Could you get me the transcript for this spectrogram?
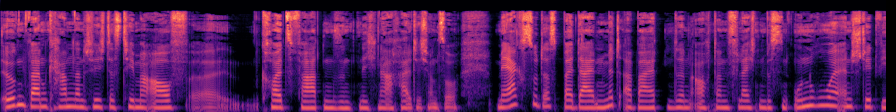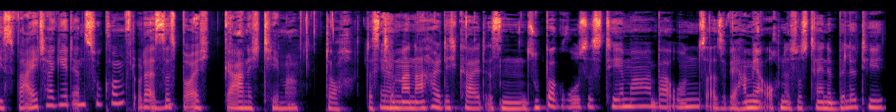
irgendwann kam dann natürlich das Thema auf, äh, Kreuzfahrten sind nicht nachhaltig und so. Merkst du, dass bei deinen Mitarbeitenden auch dann vielleicht ein bisschen Unruhe entsteht, wie es weitergeht in Zukunft? Oder ist mhm. das bei euch gar nicht Thema? Doch, das ja. Thema Nachhaltigkeit ist ein super großes Thema bei uns. Also wir haben ja auch eine Sustainability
